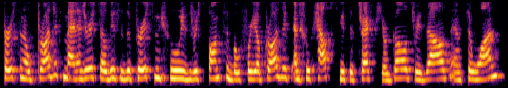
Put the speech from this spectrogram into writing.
personal project managers. So, this is a person who is responsible for your project and who helps you to track your goals, results, and so on.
